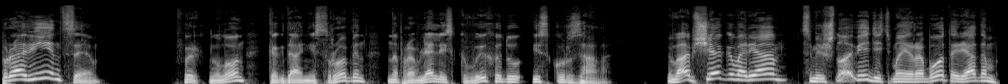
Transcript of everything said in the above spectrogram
«Провинция!» — фыркнул он, когда они с Робин направлялись к выходу из курзала. Вообще говоря, смешно видеть мои работы рядом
